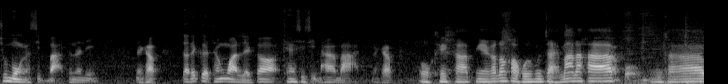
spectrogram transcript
ชั่วโมงละ10บาทเท่านั้นเองนะครับ แต่ถ้าเกิดทั้งวันเลยก็แค่ 45 บาทนะครับ โอเคครับงั้นก็ต้องขอบคุณคุณจ่ายมากนะครับครับครับ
